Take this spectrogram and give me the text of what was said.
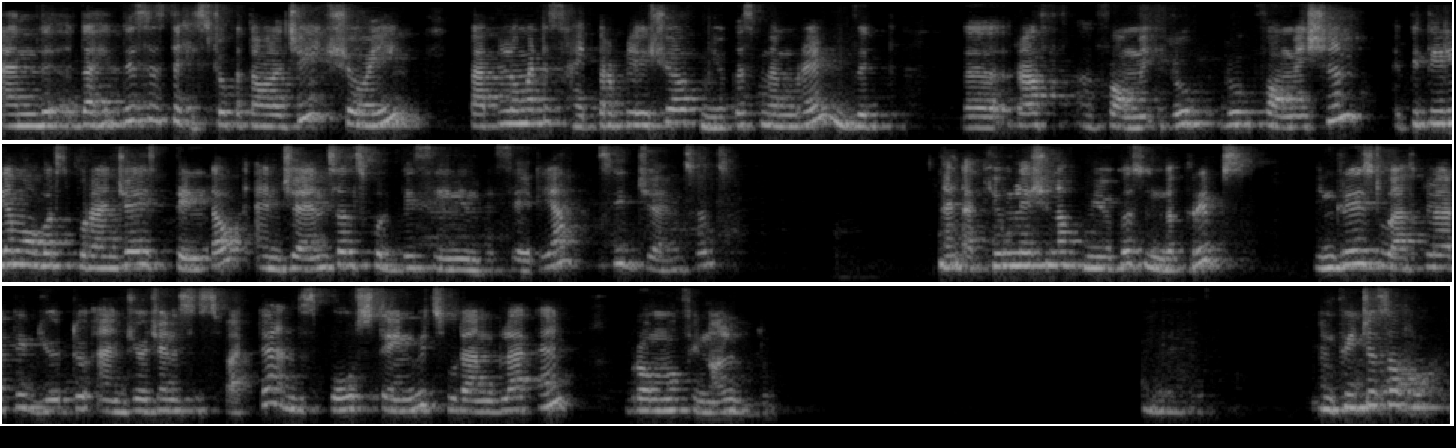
And the, this is the histopathology showing papillomatous hyperplasia of mucous membrane with uh, rough form root, root formation. Epithelium over sporangia is thinned out and germ cells could be seen in this area. See germ cells. And accumulation of mucus in the crypts. Increased vascularity due to angiogenesis factor and the spore stain with Sudan black and bromophenol blue. And features of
